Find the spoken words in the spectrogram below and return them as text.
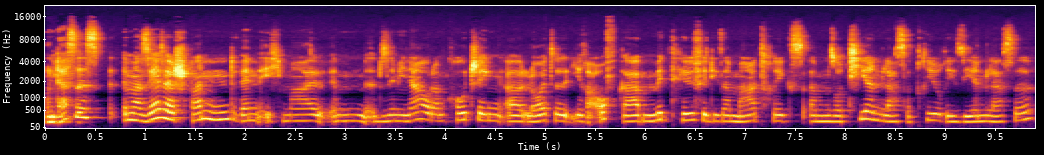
Und das ist immer sehr, sehr spannend, wenn ich mal im, Seminar oder im Coaching äh, Leute ihre Aufgaben mit Hilfe dieser Matrix ähm, sortieren lasse, priorisieren lasse.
